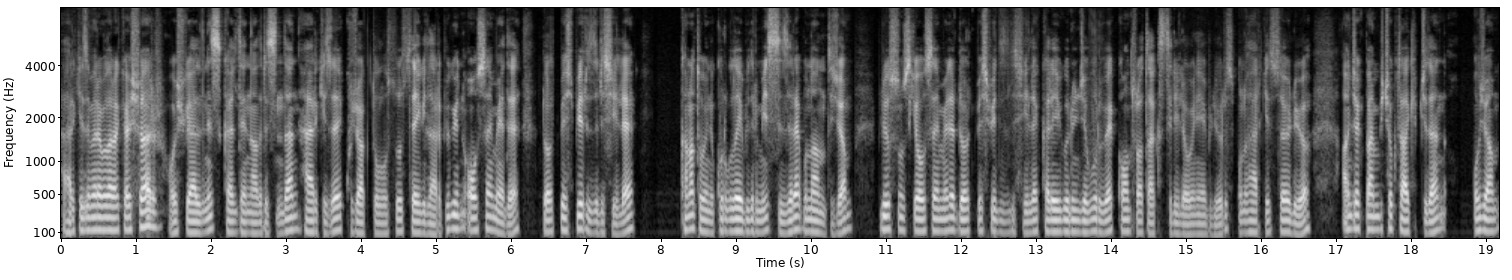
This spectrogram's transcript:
Herkese merhabalar arkadaşlar. Hoş geldiniz. Kalitenin adresinden herkese kucak dolusu sevgiler. Bugün OSM'de 4-5-1 dizilişiyle kanat oyunu kurgulayabilir miyiz? Sizlere bunu anlatacağım. Biliyorsunuz ki OSM'de 4-5-1 dizilişiyle kaleyi görünce vur ve kontrol atak stiliyle oynayabiliyoruz. Bunu herkes söylüyor. Ancak ben birçok takipçiden hocam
